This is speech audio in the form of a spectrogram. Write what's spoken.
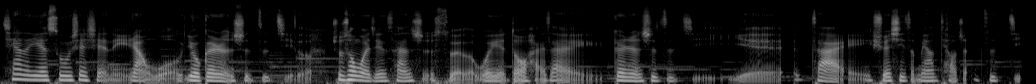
亲爱的耶稣，谢谢你让我又更认识自己了。就算我已经三十岁了，我也都还在更认识自己，也在学习怎么样调整自己。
